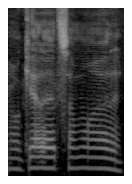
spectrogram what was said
I don't get it, someone.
